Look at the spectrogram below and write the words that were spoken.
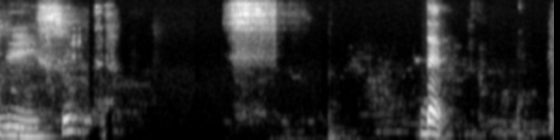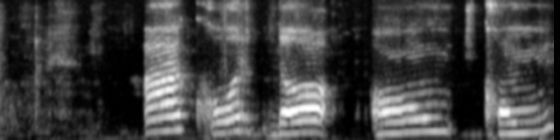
Isso. de acordou com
